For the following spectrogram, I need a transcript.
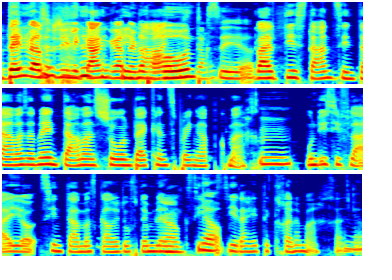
dann wäre es wahrscheinlich gegangen. gerade im Mond gesehen. Weil die Stunts sind damals, also wir haben damals schon ein Backend Spring Up gemacht. Mhm. Und unsere Flyer sind damals gar nicht auf dem Level, Ja. gewesen, Ja. dass jeder hätte können machen. Ja.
